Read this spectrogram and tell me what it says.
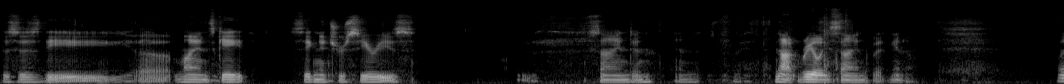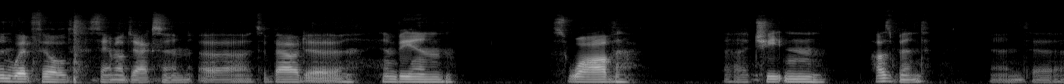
This is the uh, Lionsgate signature series, signed and, and not really signed, but you know. Lynn Whitfield, Samuel Jackson. Uh, it's about uh, him being suave, uh, cheating husband, and uh,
